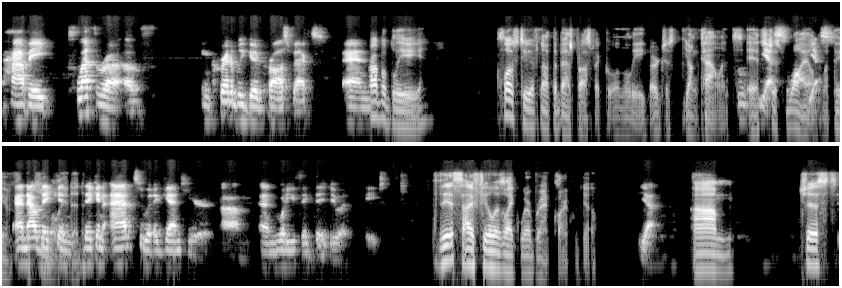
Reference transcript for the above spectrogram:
have a plethora of incredibly good prospects. And Probably close to, if not the best prospect pool in the league, or just young talents. It's Mm, Yes, just wild yes. what they've and now they can they can add to it again here. Um, and what do you think they do at eight? This I feel is like where Brandt Clarke would go. Yeah, Um, just,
